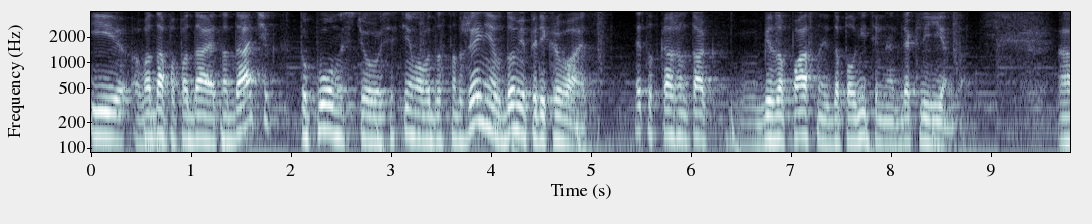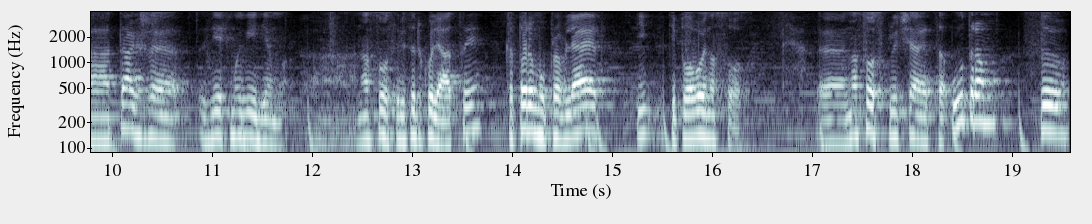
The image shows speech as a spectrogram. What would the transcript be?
и вода попадает на датчик, то полностью система водоснабжения в доме перекрывается. Это, скажем так, безопасность дополнительная для клиента. А, также здесь мы видим а, насос рециркуляции, которым управляет и тепловой насос. Э, насос включается утром с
